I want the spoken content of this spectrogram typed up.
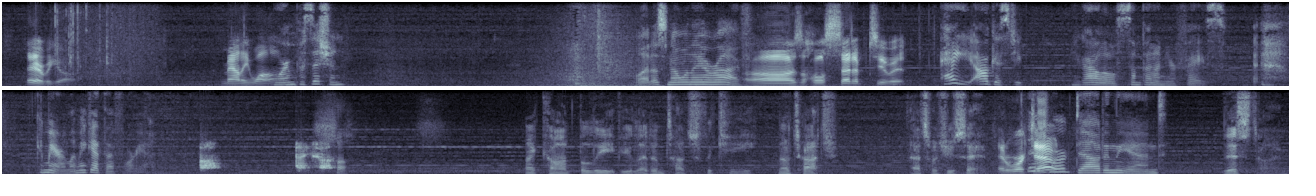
there we go. Mally Wong. We're in position. Let us know when they arrive. Oh, there's a whole setup to it. Hey, August, you you got a little something on your face. Come here, let me get that for you. Oh, Thanks, huh? I can't believe you let him touch the key. No touch. That's what you said. It worked It out. It worked out in the end. This time,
